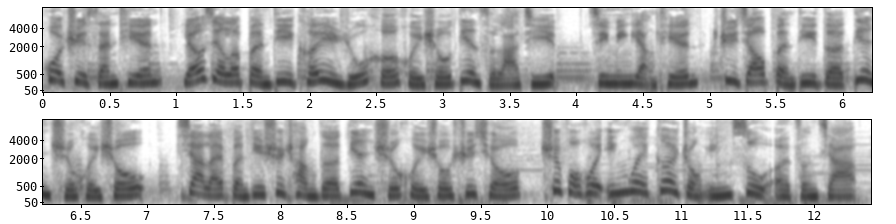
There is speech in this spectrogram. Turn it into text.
过去三天了解了本地可以如何回收电子垃圾，今明两天聚焦本地的电池回收。下来本地市场的电池回收需求是否会因为各种因素而增加？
